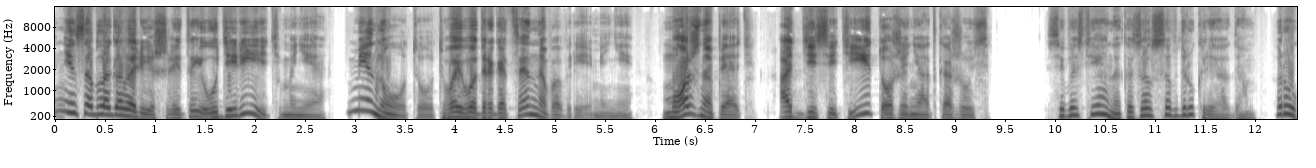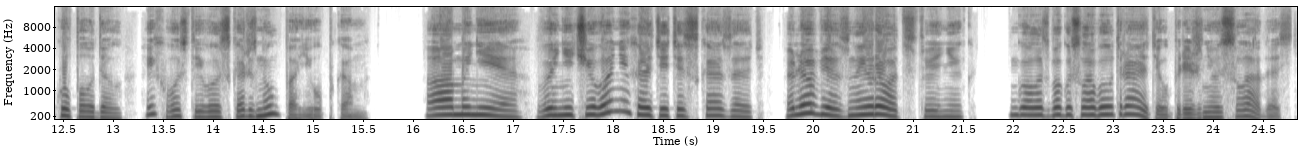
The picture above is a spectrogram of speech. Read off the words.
Не соблаговолишь ли ты уделить мне Минуту твоего драгоценного времени. Можно пять? От десяти тоже не откажусь. Себастьян оказался вдруг рядом, руку подал, и хвост его скользнул по юбкам. «А мне вы ничего не хотите сказать, любезный родственник?» Голос Богуслава утратил прежнюю сладость.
